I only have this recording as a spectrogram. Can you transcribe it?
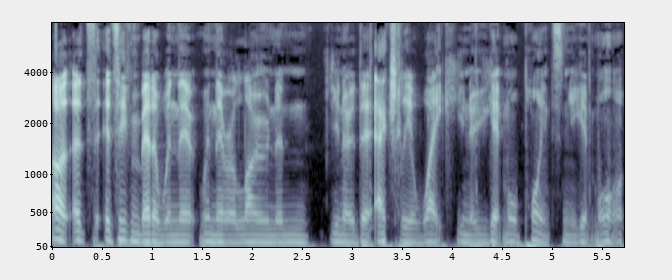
Oh, it's it's even better when they're when they're alone and you know they're actually awake. You know, you get more points and you get more.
